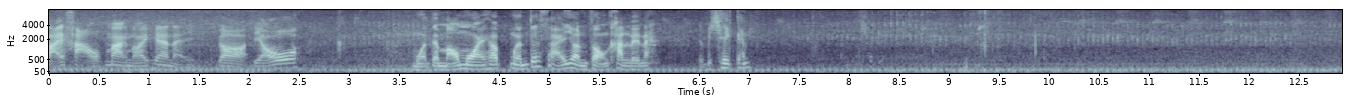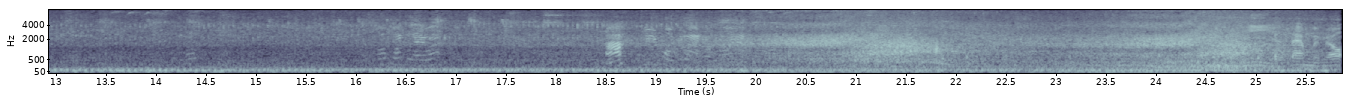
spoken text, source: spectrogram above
สายขาวมากน้อยแค่ไหน ก็เดี๋ยวหมวนแต่เมาส์มอยครับ เหมือนจะสายหย่อนสองคันเลยนะ เดี๋ยวไปเช็คกัน ฮะนี่แต้มหนึ่งแล้ว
